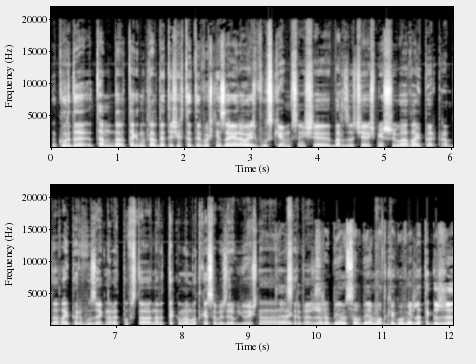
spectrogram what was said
No kurde, tam na, tak naprawdę ty się wtedy właśnie zajarałeś wózkiem, w sensie bardzo cię śmieszyła Viper, prawda? Viper wózek, nawet powstała, nawet taką emotkę sobie zrobiłeś na, na Tak, serwerze. zrobiłem sobie emotkę głównie dlatego, że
